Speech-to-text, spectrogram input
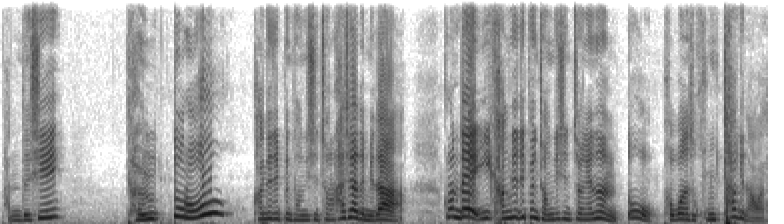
반드시 별도로 강제집행 정지 신청을 하셔야 됩니다. 그런데 이 강제집행 정지 신청에는 또 법원에서 공탁이 나와요.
